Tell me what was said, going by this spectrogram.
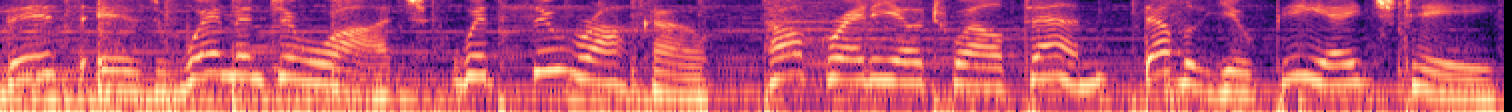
This is Women to Watch with Sue Rocco, Talk Radio 1210, WPHT.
